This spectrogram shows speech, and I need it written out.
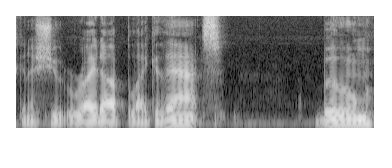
It's going to shoot right up like that. Boom.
